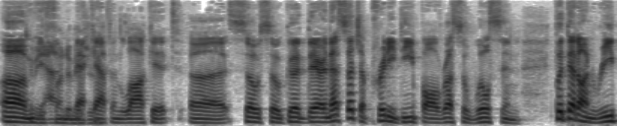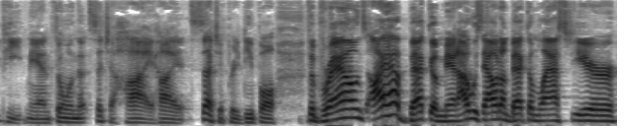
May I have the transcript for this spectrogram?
Um, yeah, Metcalf and Lockett, uh, so so good there, and that's such a pretty deep ball. Russell Wilson put that on repeat, man, throwing that such a high, high, such a pretty deep ball. The Browns, I have Beckham, man. I was out on Beckham last year.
